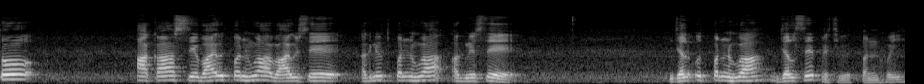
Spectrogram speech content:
तो आकाश से वायु उत्पन्न हुआ, वायु से अग्नि उत्पन्न हुआ, अग्नि से जल उत्पन्न हुआ, जल से पृथ्वी उत्पन्न हुई।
